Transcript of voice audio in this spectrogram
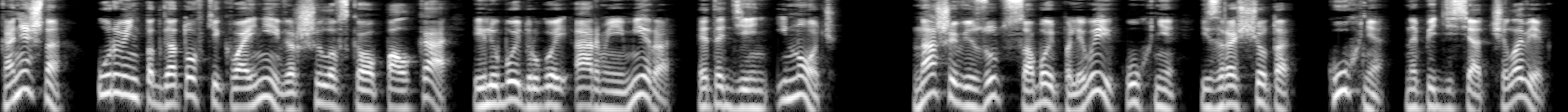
Конечно, Уровень подготовки к войне Вершиловского полка и любой другой армии мира – это день и ночь. Наши везут с собой полевые кухни из расчета «кухня» на 50 человек.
